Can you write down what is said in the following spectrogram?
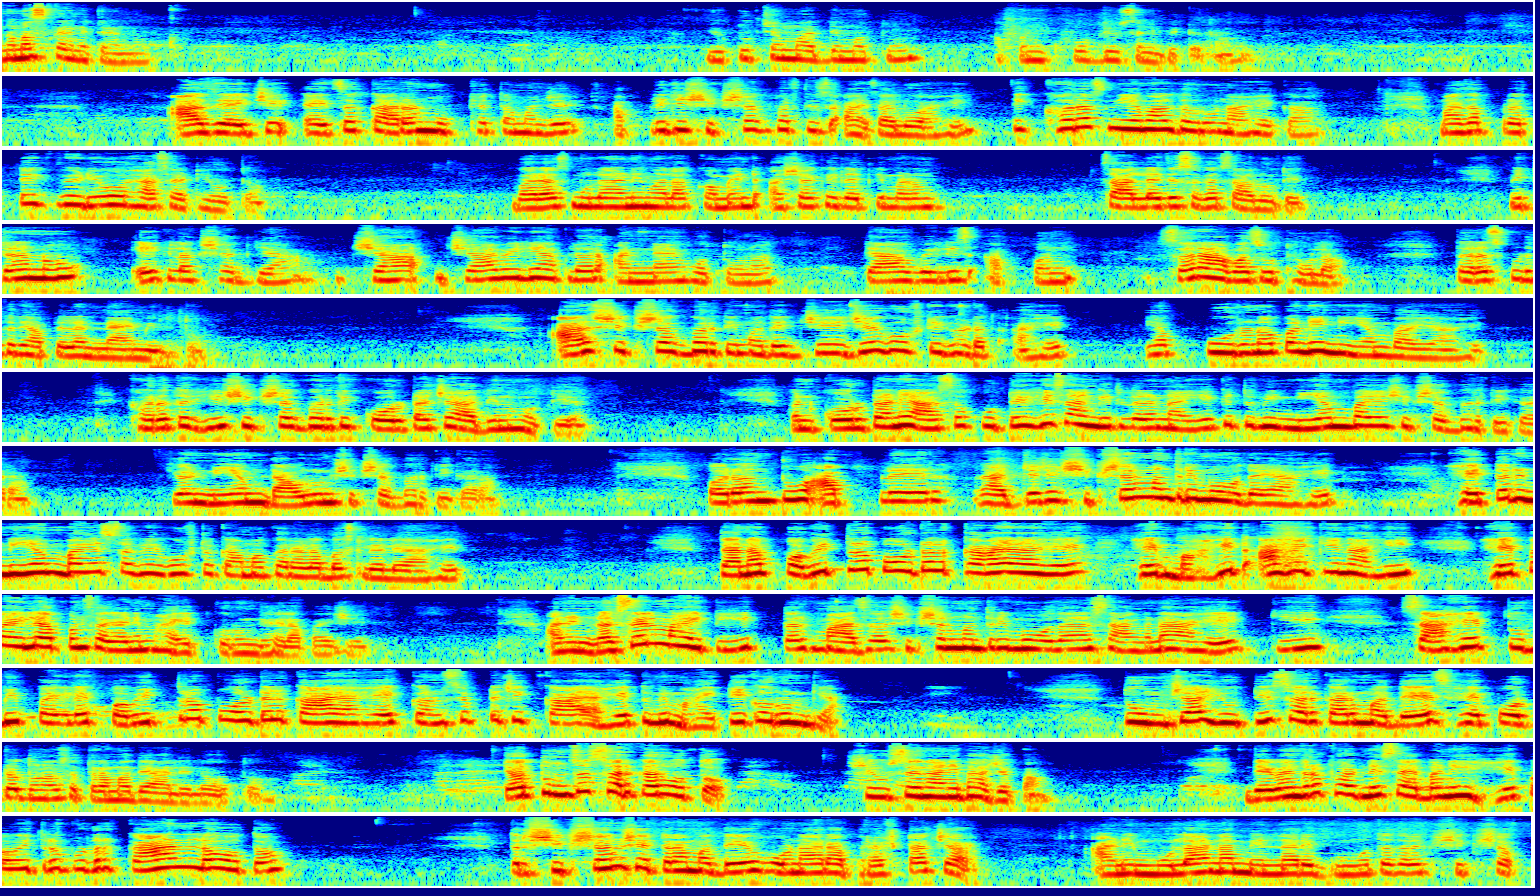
नमस्कार मित्रांनो. यूट्यूबच्या माध्यमातून आपण खूप दिवसांनी भेटत आहोत. आज यायचे यायचं कारण मुख्यतः म्हणजे आपली जी शिक्षक भरती चा- चालू आहे ती खरंच नियमाला धरून आहे का? माझा प्रत्येक व्हिडिओ ह्यासाठी होता. बऱ्याच मुलांनी मला कमेंट अशा केल्यात की मॅडम चाललंय ते सगळं चालू दे. मित्रांनो एक लक्षात घ्या ज्या ज्यावेळी आपल्यावर अन्याय होतो ना त्यावेळीच आपण सर आवाज उठवला. तरच कुठेतरी आपल्याला न्याय मिळतो. आज शिक्षक भरतीमध्ये जे जे गोष्टी घडत आहेत ह्या पूर्णपणे नियमबाह्य आहेत. खरं तर ही शिक्षक भरती कोर्टाच्या अधीन होती पण कोर्टाने असं कुठेही सांगितलेलं नाहीये की तुम्ही नियमबाह्य शिक्षक भरती करा किंवा नियम डावलून शिक्षक भरती करा. परंतु आपले राज्याचे शिक्षण मंत्री महोदय आहेत हे तर नियमबाह्य सगळी गोष्ट कामं करायला बसलेले आहेत. त्यांना पवित्र पोर्टल काय आहे हे माहीत आहे की नाही हे पहिले आपण सगळ्यांनी माहीत करून घ्यायला पाहिजे. आणि नसेल माहिती तर माझं शिक्षण मंत्री महोदयांना सांगणं आहे की साहेब तुम्ही पहिले पवित्र पोर्टल काय आहे कन्सेप्टची काय आहे तुम्ही माहिती करून घ्या. तुमच्या युती सरकारमध्येच हे पोर्टल दोन हजार सतरामध्ये आलेलं होतं. तेव्हा तुमचंच सरकार होतं शिवसेना आणि भाजपा. देवेंद्र फडणवीस साहेबांनी हे पवित्र पोर्टल का आणलं होतं? तर शिक्षण क्षेत्रामध्ये होणारा भ्रष्टाचार आणि मुलांना मिळणारे गुणवत्ताधारक शिक्षक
